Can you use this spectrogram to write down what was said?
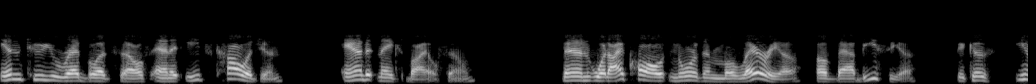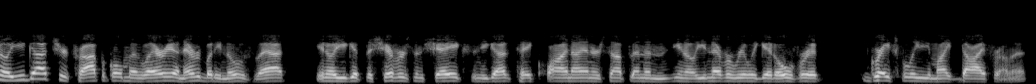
into your red blood cells and it eats collagen and it makes biofilm. Then what I call northern malaria of Babesia, because, you know, you got your tropical malaria and everybody knows that. You know, you get the shivers and shakes and you got to take quinine or something and, you know, you never really get over it. Gracefully, you might die from it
